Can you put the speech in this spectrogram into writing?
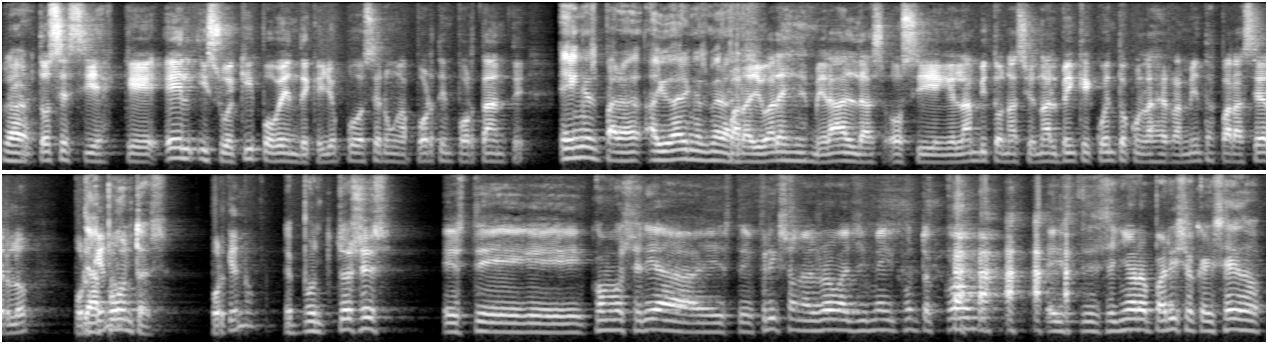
Entonces, si es que él y su equipo ven de que yo puedo hacer un aporte importante en, para ayudar en Esmeraldas. Para ayudar en Esmeraldas, o si en el ámbito nacional ven que cuento con las herramientas para hacerlo, ¿por qué apuntas? No? ¿Por qué no? Entonces, este, ¿cómo sería? Este, frickson.gmail.com, este, señor Aparicio Caicedo,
